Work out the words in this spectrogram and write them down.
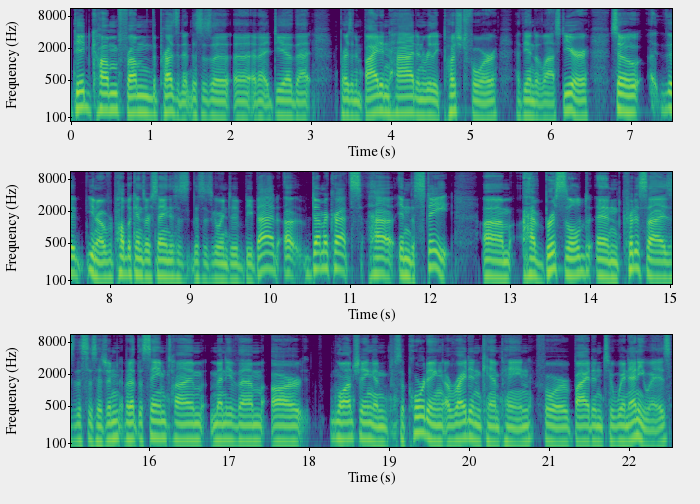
did come from the president. This is a, a, an idea that President Biden had and really pushed for at the end of last year. So uh, the you know Republicans are saying this is this is going to be bad. Uh, Democrats have, in the state um, have bristled and criticized this decision, but at the same time, many of them are launching and supporting a write in campaign for Biden to win, anyways,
